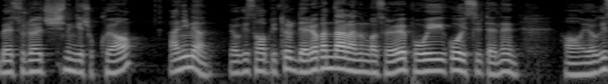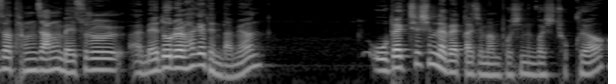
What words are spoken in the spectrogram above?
매수를 해주시는 게 좋고요. 아니면 여기서 밑으로 내려간다라는 것을 보이고 있을 때는 어, 여기서 당장 매수를 아, 매도를 하게 된다면 570레벨까지만 보시는 것이 좋고요.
